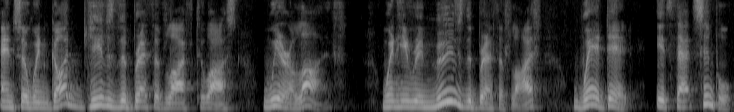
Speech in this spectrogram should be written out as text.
And so when God gives the breath of life to us, we're alive. When He removes the breath of life, we're dead. It's that simple.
